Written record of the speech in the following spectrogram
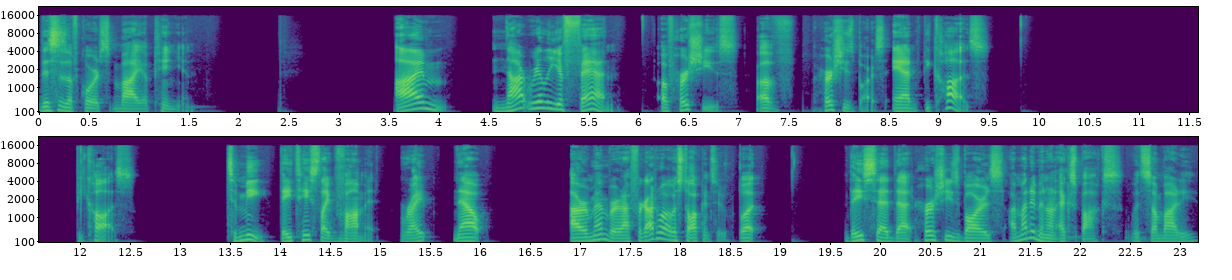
This is of course my opinion. I'm not really a fan of Hershey's of Hershey's bars and because because to me they taste like vomit, right? Now, I remember, and I forgot who I was talking to, but they said that Hershey's bars, I might have been on Xbox with somebody,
